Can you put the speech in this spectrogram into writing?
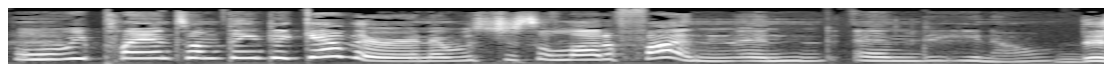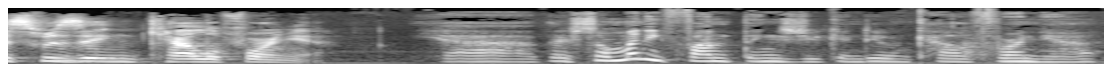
well, we planned something together and it was just a lot of fun and and you know, This was in California. yeah, there's so many fun things you can do in California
